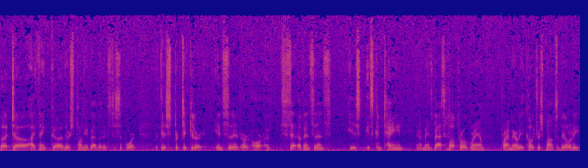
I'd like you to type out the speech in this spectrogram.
But uh, I think uh, there's plenty of evidence to support that this particular incident or, or a set of incidents is, is contained in our men's basketball program, primarily a coach responsibility,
